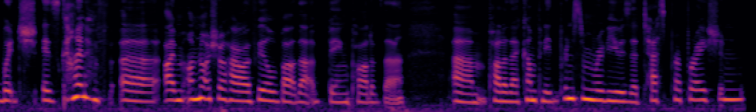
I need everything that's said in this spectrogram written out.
which is kind of, uh, I'm, I'm not sure how I feel about that being part of their um, part of their company. The Princeton Review is a test preparation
